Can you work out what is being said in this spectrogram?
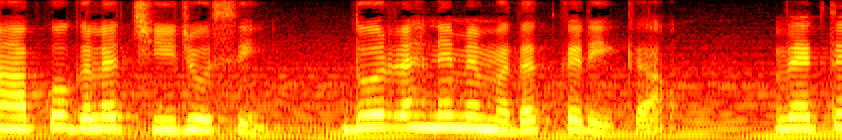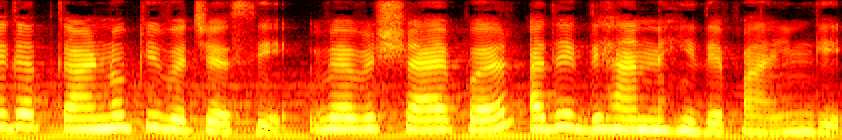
आपको गलत चीज़ों से दूर रहने में मदद करेगा। व्यक्तिगत कारणों की वजह से व्यवसाय पर अधिक ध्यान नहीं दे पाएँगे।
